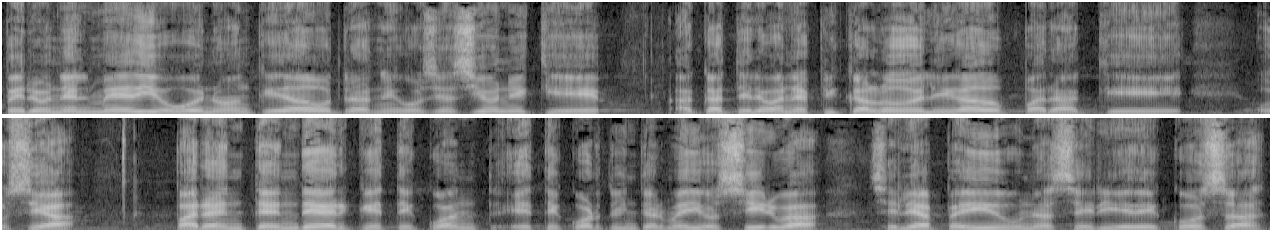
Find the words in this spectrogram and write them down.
pero en el medio, bueno, han quedado otras negociaciones que acá te le van a explicar los delegados para que, o sea, para entender que este, este cuarto intermedio sirva, se le ha pedido una serie de cosas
